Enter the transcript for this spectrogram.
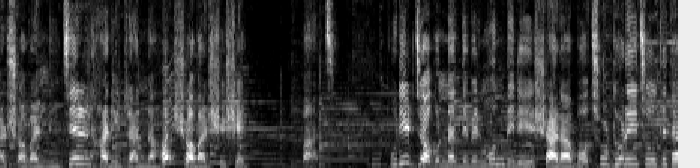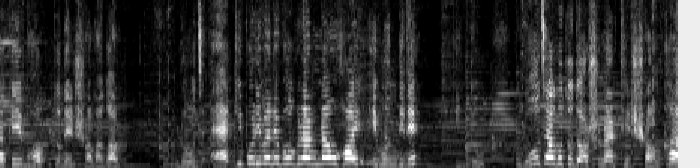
আর সবার নিচের হাঁড়ির রান্না হয় সবার শেষে। পাঁচ, পুরীর জগন্নাথ দেবের মন্দিরে সারা বছর ধরেই চলতে থাকে ভক্তদের সমাগম। রোজ একই পরিমাণে ভোগ রান্নাও হয় এই মন্দিরে, কিন্তু রোজ আগত দর্শনার্থীর সংখ্যা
